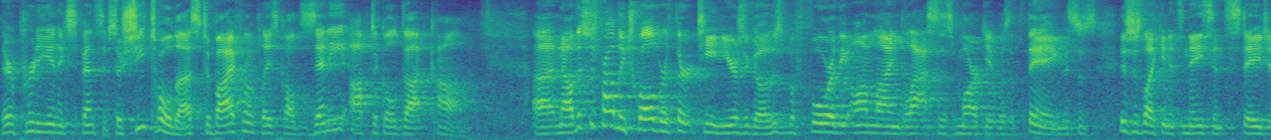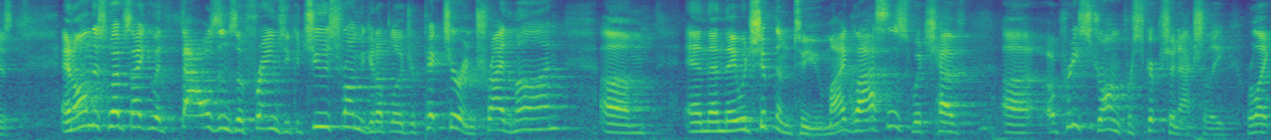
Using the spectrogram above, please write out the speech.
They're pretty inexpensive. So she told us to buy from a place called zennioptical.com. Uh, now, this was probably 12 or 13 years ago. This is before the online glasses market was a thing. This was, this was like in its nascent stages. And on this website, you had thousands of frames you could choose from. You could upload your picture and try them on. Um, and then they would ship them to you. My glasses, which have uh, a pretty strong prescription actually, were like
